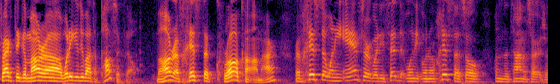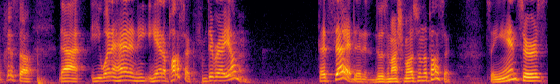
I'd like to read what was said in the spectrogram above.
Frak the Gemara, what are you going to do about the Pasuk though? Mahar Rav Chisda Kra Ka'amar. Rav Chisda, when he answered, when he said that, when, he, when Rav Chisda, so wasn't the time, I'm sorry, Rav Chisda, that he went ahead and he, he had a pasuk from Divrei Yamim that said that it, there was a mashmas from the pasuk. So he answers,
